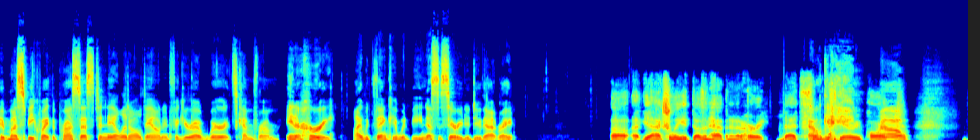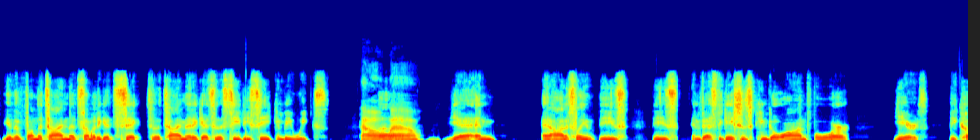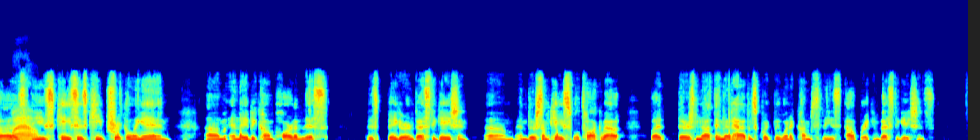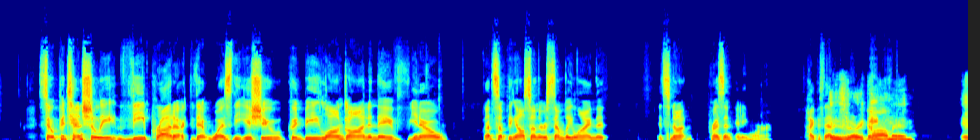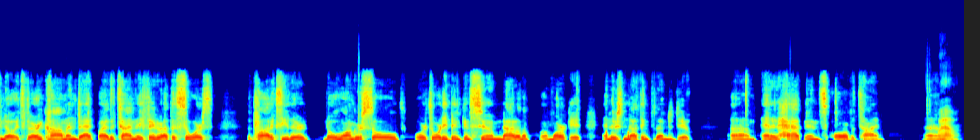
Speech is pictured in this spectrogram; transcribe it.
It must be quite the process to nail it all down and figure out where it's come from in a hurry. I would think it would be necessary to do that, right? Uh, uh yeah, actually, it doesn't happen in a hurry. That's sort okay. of the scary part. Oh. Either from the time that somebody gets sick to the time that it gets to the CDC can be weeks. Oh um, wow! Yeah, and and honestly, these these investigations can go on for years because wow. these cases keep trickling in, um, and they become part of this this bigger investigation. Um, and there's some cases we'll talk about, but there's nothing that happens quickly when it comes to these outbreak investigations. So potentially the product that was the issue could be long gone and they've, you know, got something else on their assembly line that it's not present anymore. Hypothetically. It is very maybe. common. You know, it's very common that by the time they figure out the source, the product's either no longer sold or it's already been consumed, not on the market, and there's nothing for them to do. Um, and it happens all the time. Um, wow.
